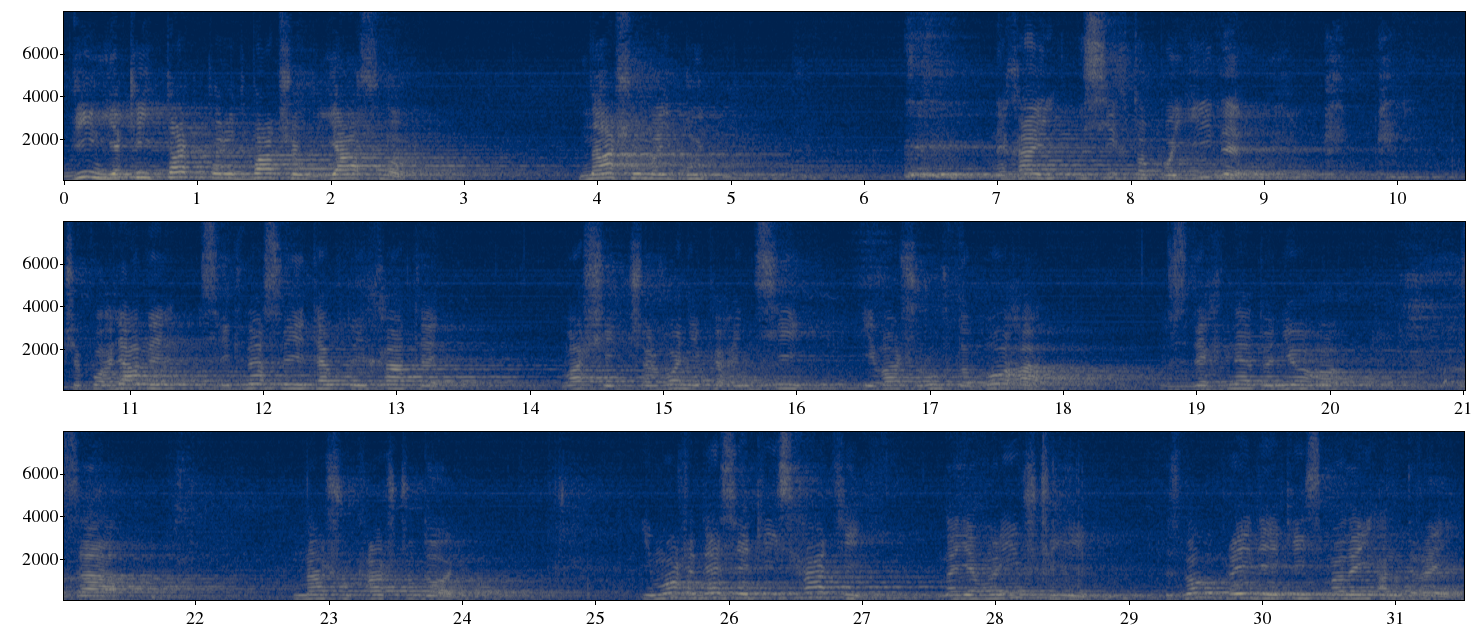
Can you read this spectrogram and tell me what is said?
Він, який так передбачив ясно наше майбутнє. Нехай усі, хто поїде чи погляне з вікна своєї теплої хати ваші червоні каганці і ваш рух до Бога, вздихне до нього за нашу кращу долю. І може десь в якійсь хаті на Яворівщині знову прийде якийсь малий Андрей,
